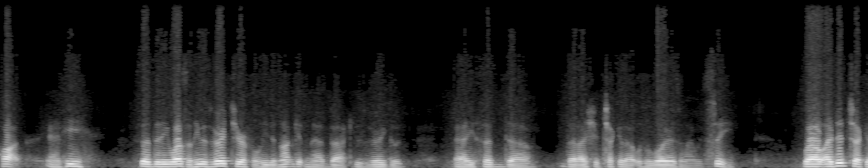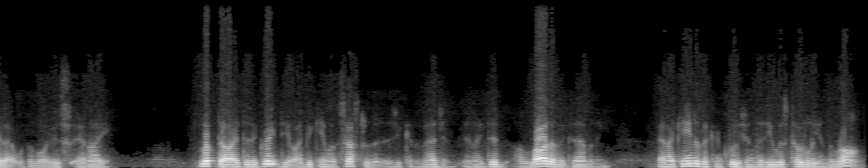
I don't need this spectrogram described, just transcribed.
hot. And he said that he wasn't. He was very cheerful. He did not get mad back. He was very good. And he said uh, that I should check it out with the lawyers and I would see. Well, I did check it out with the lawyers, and I looked I did a great deal. I became obsessed with it, as you can imagine, and I did a lot of examining, and I came to the conclusion that he was totally in the wrong,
